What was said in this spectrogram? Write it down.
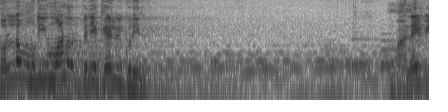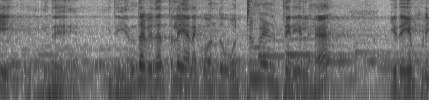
சொல்ல முடியுமான்னு ஒரு பெரிய கேள்விக்குறி மனைவி இது இது எந்த விதத்துல எனக்கு வந்து ஒற்றுமைன்னு தெரியல. இதை எப்படி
